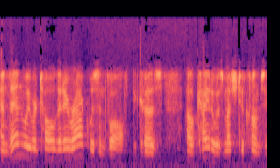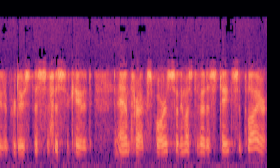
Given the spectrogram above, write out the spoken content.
And then we were told that Iraq was involved because Al Qaeda was much too clumsy to produce this sophisticated anthrax spores, so they must have had a state supplier.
